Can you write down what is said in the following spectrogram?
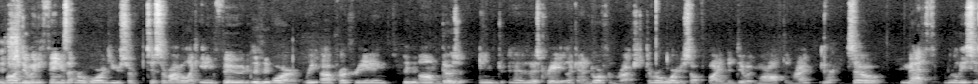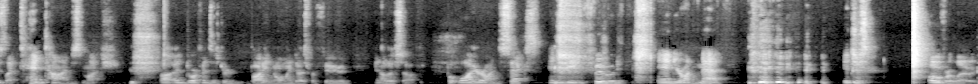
while doing things that reward you sur- to survival like eating food Mhm. or re- uh, procreating Mhm. um those in, uh, those create like an endorphin rush to reward yourself body to do it more often right Right. so meth releases like 10 times as much uh, endorphins as your body normally does for food and other stuff. But while you're on sex and eating food and you're on meth, it just overload.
